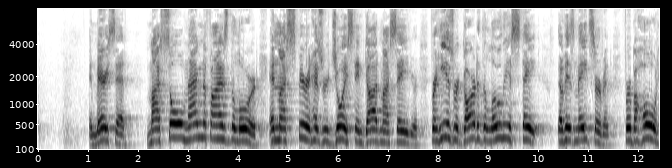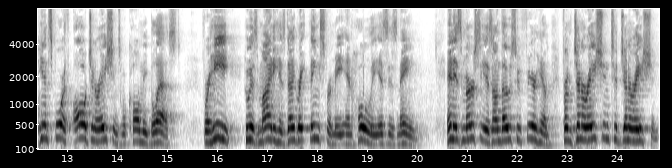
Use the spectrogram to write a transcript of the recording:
And Mary said, my soul magnifies the Lord, and my spirit has rejoiced in God my Savior, for he has regarded the lowly estate of his maidservant. For behold, henceforth all generations will call me blessed. For he who is mighty has done great things for me, and holy is his name. And his mercy is on those who fear him from generation to generation.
